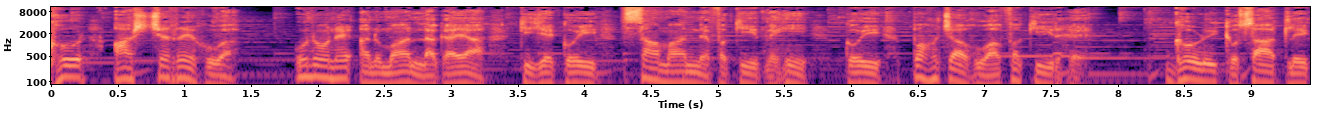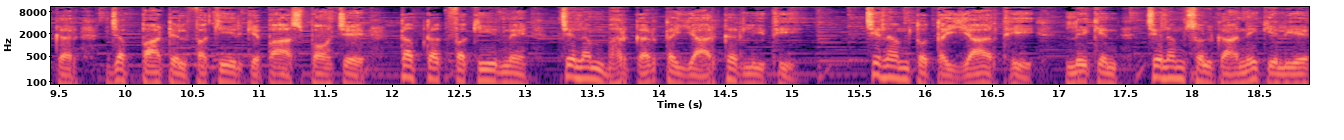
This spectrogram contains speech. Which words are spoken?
घोर आश्चर्य हुआ। उन्होंने अनुमान लगाया कि यह कोई सामान्य फकीर नहीं, कोई पहुँचा हुआ फकीर है। घोड़ी को साथ लेकर जब पाटिल फकीर के पास पहुँचे, तब तक फकीर ने चिलम भरकर तैयार कर ली थी। चिलम तो तैयार थी, लेकिन चिलम सुलगाने के लिए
